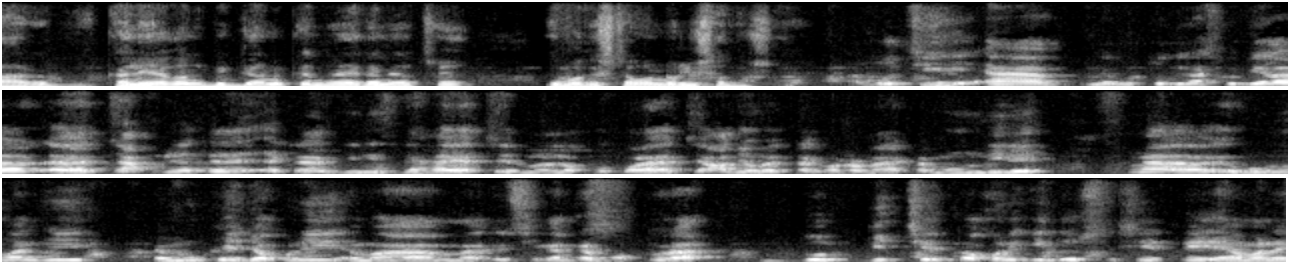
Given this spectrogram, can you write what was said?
আর কালিয়াগঞ্জ বিজ্ঞান কেন্দ্রে এখানে হচ্ছে উপদেষ্টা মণ্ডলীর সদস্য। বলছি উত্তর দিনাজপুর জেলার চাকরিয়াতে একটা জিনিস দেখা যাচ্ছে মানে লক্ষ্য করা যাচ্ছে, আজব একটা ঘটনা, একটা মন্দিরে হনুমানজি মুখে যখনই সেখানকার ভক্তরা দুধ দিচ্ছে, তখনই কিন্তু সে মানে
